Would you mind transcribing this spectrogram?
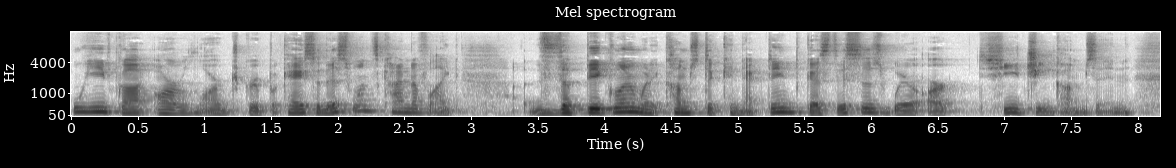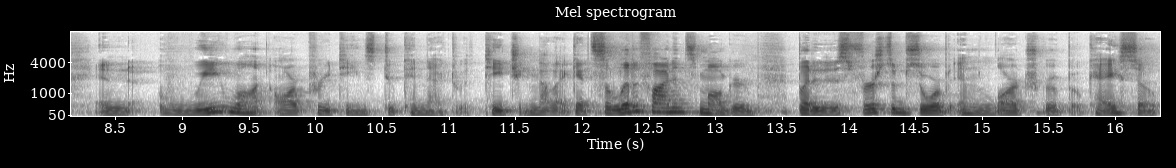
we've got our large group, okay? So this one's kind of like the big one when it comes to connecting because this is where our teaching comes in. And we want our preteens to connect with teaching. Now, that gets solidified in small group, but it is first absorbed in large group, okay? So,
